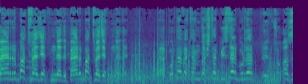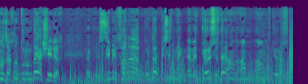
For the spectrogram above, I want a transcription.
bərbad vəziyyətindədir, bərbad vəziyyətindədir. Burada vətəndaşlar, bizlər burada çox azınacaqlı durumda yaşayırıq. Zibilxana, burada siz nə, nə görürsünüz də, ham, ham, hamınız görürsünüz,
